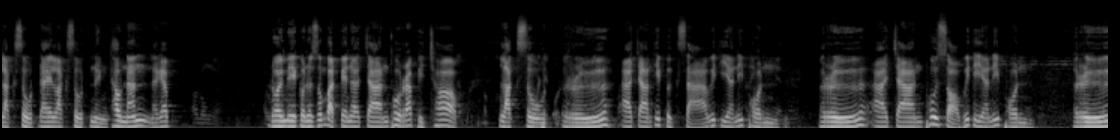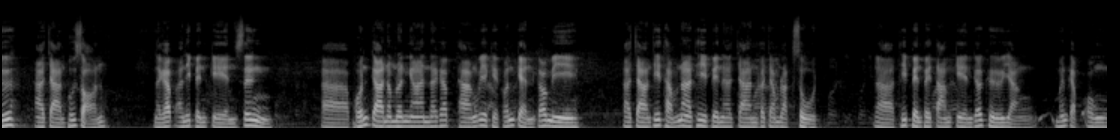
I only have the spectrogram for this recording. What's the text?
หลักสูตรใดหลักสูตรหนึ่งเท่านั้นนะครับ โดยมีคุณสมบัติเป็นอาจารย์ผู้รับผิดชอบ หลักสูตรหรืออาจารย์ที่ปรึกษาวิทยานิพนธ์หรืออาจารย์ผู้สอบวิทยานิพนธ์หรืออาจารย์ผู้สอนนะครับ อันนี้เป็นเกณฑ์ซึ่งผลการดำเนินงานนะครับ ทางวิทยาเขตขอนแก่นก็มีอาจารย์ที่ทำหน้าที่เป็นอาจารย์ประจำหลักสูตรที่เป็นไปตามเกณฑ์ก็คืออย่างเหมือนกับองค์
